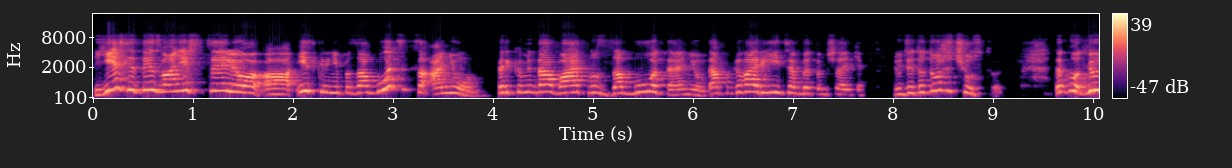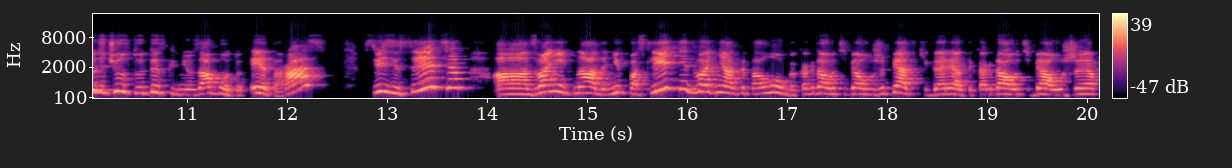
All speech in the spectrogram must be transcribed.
Если ты звонишь с целью а, искренне позаботиться о нем, порекомендовать, но с заботой о нем, да, поговорить об этом человеке, люди это тоже чувствуют. Так вот, люди чувствуют искреннюю заботу, это раз – в связи с этим а, звонить надо не в последние два дня каталога, когда у тебя уже пятки горят, и когда у тебя уже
